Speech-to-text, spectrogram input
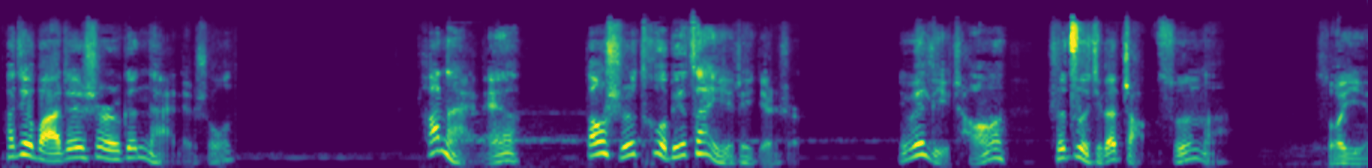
他就把这事儿跟奶奶说了。他奶奶呀，当时特别在意这件事，因为李成是自己的长孙嘛，所以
